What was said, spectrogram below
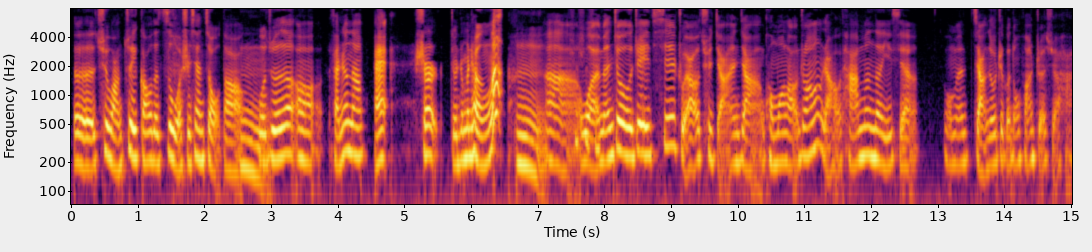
呃去往最高的自我实现走的。嗯，我觉得呃，反正呢，哎，事儿就这么成了。嗯啊，我们就这一期主要去讲一讲孔孟老庄，然后他们的一些，我们讲究这个东方哲学哈，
